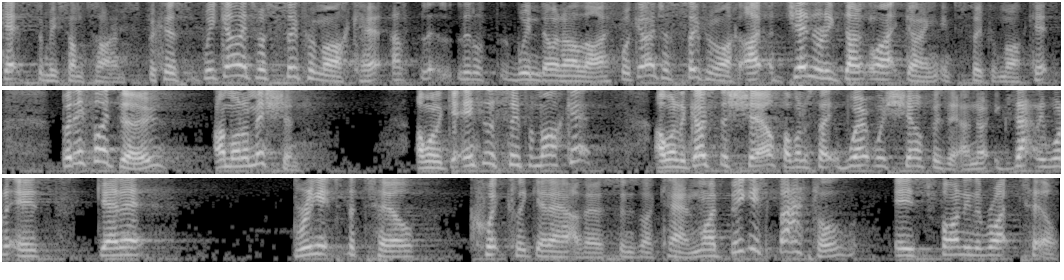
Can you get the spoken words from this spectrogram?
gets to me sometimes because we go into a supermarket, a little window in our life. We're going to a supermarket. I generally don't like going into supermarkets, but if I do, I'm on a mission. I want to get into the supermarket. I want to go to the shelf. I want to say, where, which shelf is it? I know exactly what it is. Get it. Bring it to the till. Quickly get out of there as soon as I can. My biggest battle is finding the right till.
